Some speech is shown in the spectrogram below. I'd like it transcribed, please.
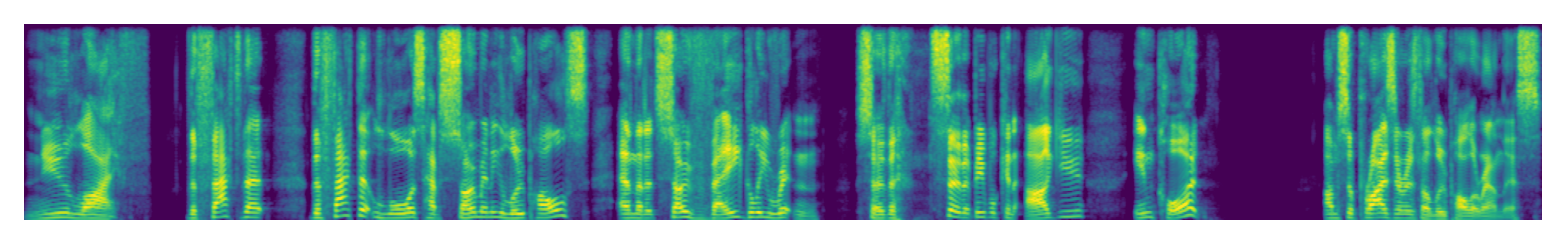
New life. The fact that the fact that laws have so many loopholes and that it's so vaguely written so that so that people can argue in court, I'm surprised there isn't a loophole around this.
